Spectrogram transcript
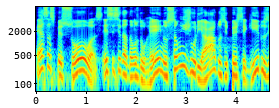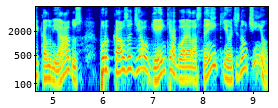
Essas pessoas, esses cidadãos do reino, são injuriados e perseguidos e caluniados por causa de alguém que agora elas têm e que antes não tinham.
